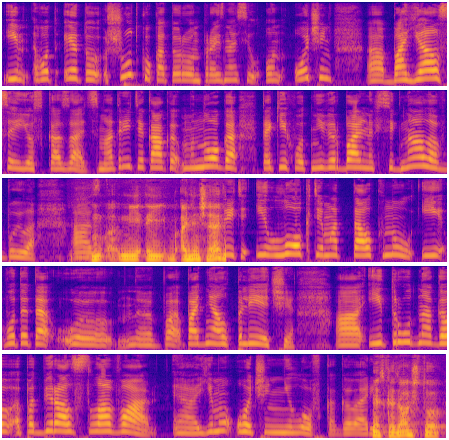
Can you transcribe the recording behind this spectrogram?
и вот эту шутку, которую он произносил, он очень а, боялся ее сказать. Смотрите, как много таких вот невербальных сигналов было, а, а, один человек... Смотрите, и локтем оттолкнул, и вот это э, поднял плечи, э, и трудно подбирал слова. Э, ему очень неловко говорить. Я сказал, что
